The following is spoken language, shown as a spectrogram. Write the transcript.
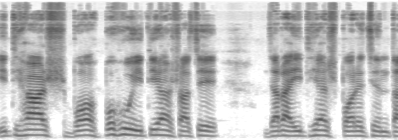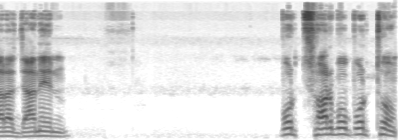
ইতিহাস, বহু ইতিহাস আছে। যারা ইতিহাস পড়েছেন তারা জানেন। সর্বপ্রথম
